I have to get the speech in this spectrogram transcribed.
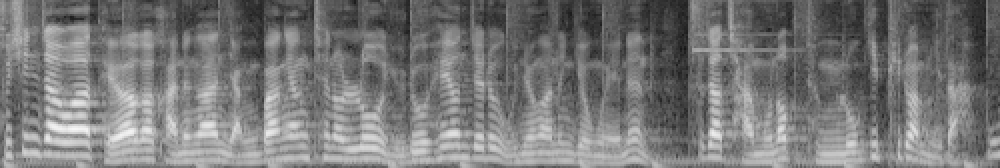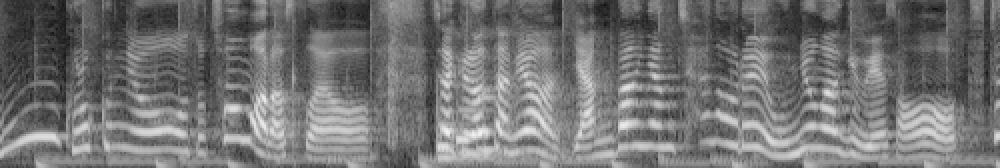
수신자와 대화가 가능한 양방향 채널로 유료 회원제를 운영하는 경우에는 투자 자문업 등록이 필요합니다. 오 그렇군요. 저 처음 알았어요. 자 그렇다면 양방향 채널을 운영하기 위해서 투자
